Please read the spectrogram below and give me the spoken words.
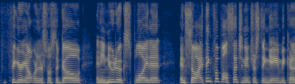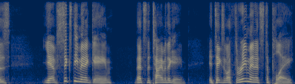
figuring out where they're supposed to go, and he knew to exploit it. And so I think football's such an interesting game because you have 60 minute game. That's the time of the game. It takes about three minutes to play,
